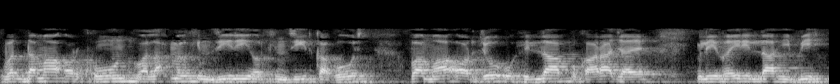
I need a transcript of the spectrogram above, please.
و دما اور خون و لحم الخنزیری اور خنزیر کا گوشت۔ و ماں اور جو ہلا پکارا جائے لی غیر اللہ بھی۔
